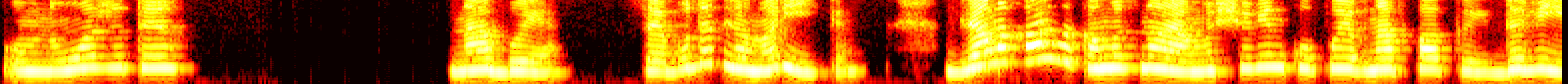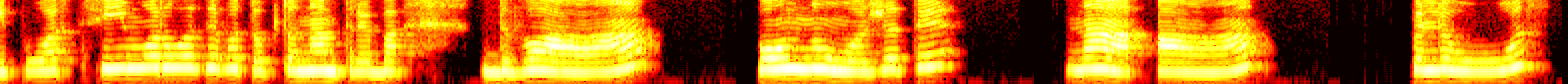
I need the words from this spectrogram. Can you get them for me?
помножити на Б. Це буде для Марійки. Для Михайлика ми знаємо, що він купив навпаки дві порції морозива, тобто нам треба 2 помножити на А плюс,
